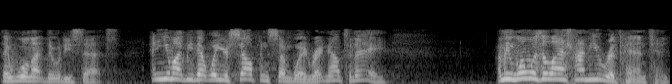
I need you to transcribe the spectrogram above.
They will not do what he says. And you might be that way yourself in some way right now, today. I mean, when was the last time you repented?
